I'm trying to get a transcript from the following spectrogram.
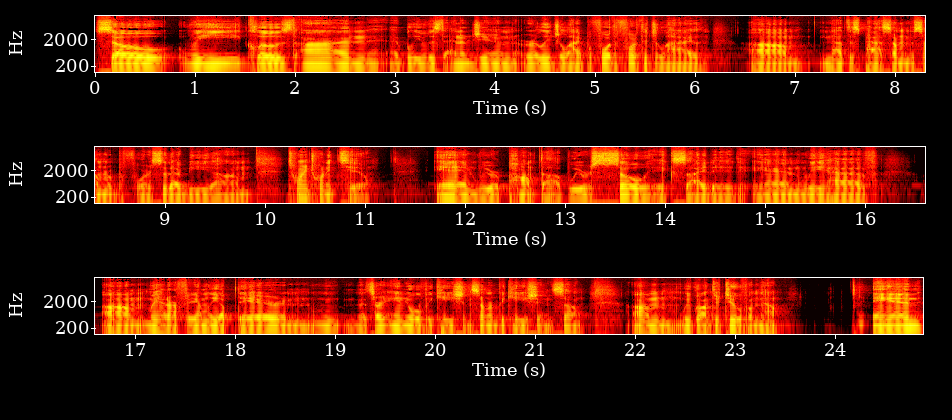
So we closed on, I believe it was the end of June, early July, before the 4th of July. Um, not this past summer, the summer before. So that would be um, 2022. And we were pumped up. We were so excited. And we have, um, we had our family up there, and we, that's our annual vacation, summer vacation. So um, we've gone through two of them now. And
